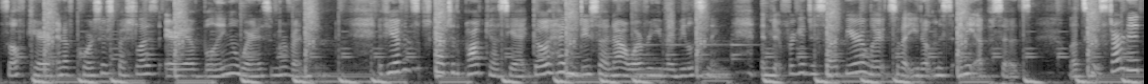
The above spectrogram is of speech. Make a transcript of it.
self care, and of course, her specialized area of bullying awareness and prevention. If you haven't subscribed to the podcast yet, go ahead and do so now wherever you may be listening. And don't forget to set up your alerts so that you don't miss any episodes. Let's get started.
